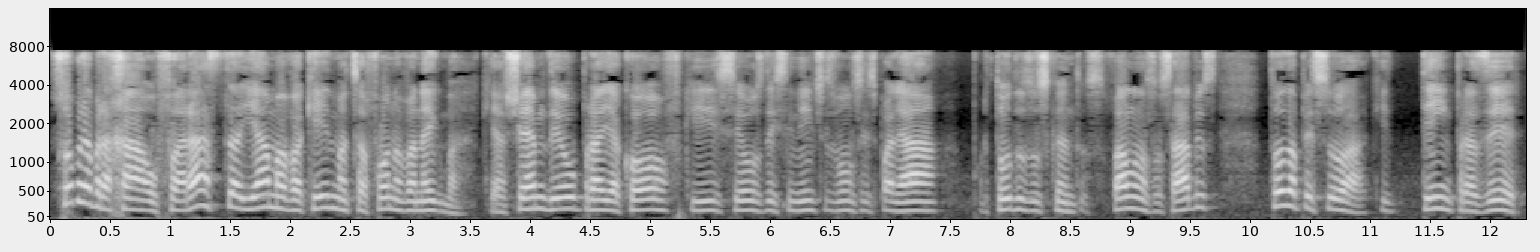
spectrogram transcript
Sobre a o Farasta Yama Vakeid Matzafon Avanegba, que Hashem deu para Yaakov que seus descendentes vão se espalhar por todos os cantos. Falam nossos sábios, toda pessoa que tem prazer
